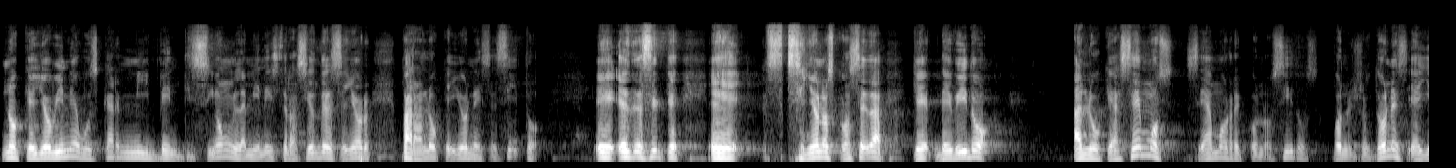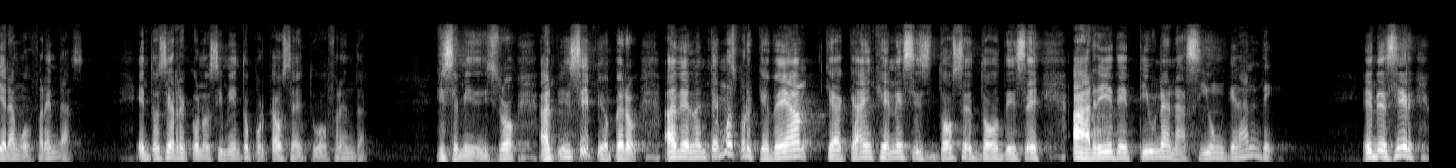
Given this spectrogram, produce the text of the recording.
no que yo vine a buscar mi bendición, la administración del Señor para lo que yo necesito. Eh, es decir, que el Señor nos conceda que debido a lo que hacemos seamos reconocidos por nuestros dones y ahí eran ofrendas. Entonces reconocimiento por causa de tu ofrenda que se ministró al principio. Pero adelantemos porque vean que acá en Génesis 12.2 dice, haré de ti una nación grande. Es decir,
